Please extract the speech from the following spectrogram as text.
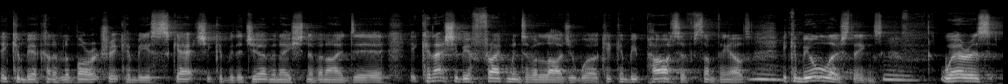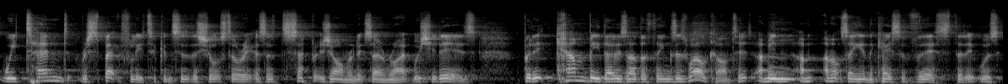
It can be a kind of laboratory, it can be a sketch, it can be the germination of an idea, it can actually be a fragment of a larger work, it can be part of something else, mm. it can be all those things. Mm. Whereas we tend respectfully to consider the short story as a separate genre in its own right, which mm. it is. But it can be those other things as well, can't it? I mean, mm. I'm, I'm not saying in the case of this that it was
